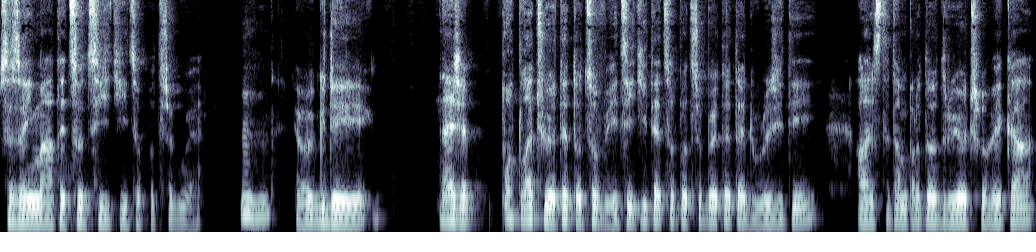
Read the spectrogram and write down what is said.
se zajímáte, co cítí, co potřebuje. Mm. Jo, kdy, ne, že potlačujete to, co vy cítíte, co potřebujete, to je důležitý, ale jste tam pro toho druhého člověka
